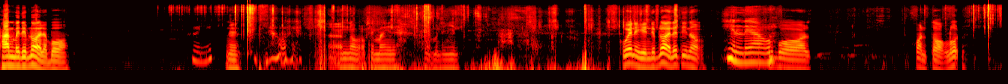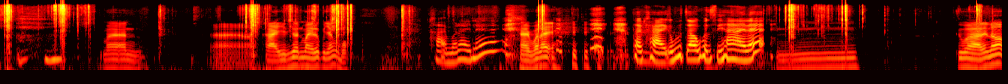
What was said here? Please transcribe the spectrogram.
พันไปเรียบร้อยแล้วบ่คืนนี้เนี่ยโดยอ่าน้องเอาใส่ไม้นะให้มันได้ยิน กล้วยนี่เห็นเรียบร้อยแล้วตีน้องเห็นแล้วคือบ่ก่อนตอกรถมาอันอ่าขายเทือนไม้หรือเป็นหยังบ่ขายบ่ได้แล้วขายบ่ได้ ถ้าขายก็ผู้เจ้าเพิ่นสิหายแล้วอืมคือว่าเลยเนาะ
